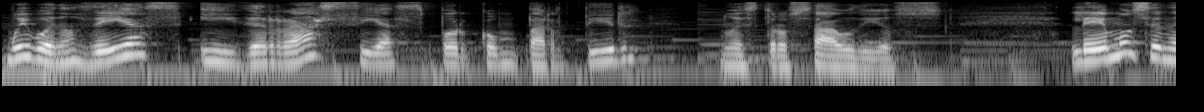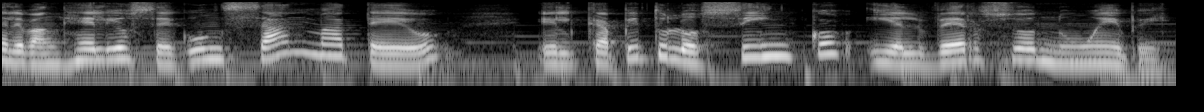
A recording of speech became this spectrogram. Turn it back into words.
Muy buenos días y gracias por compartir nuestros audios. Leemos en el Evangelio según San Mateo el capítulo 5 y el verso 9.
